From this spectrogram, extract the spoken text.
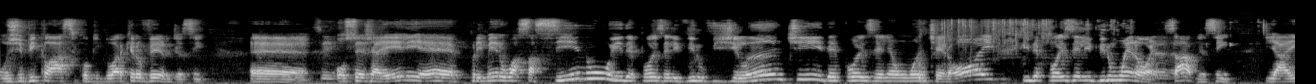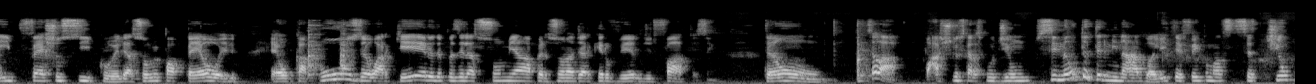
O gibi clássico do, do Arqueiro Verde, assim. É, ou seja, ele é primeiro o assassino, e depois ele vira o vigilante, e depois ele é um anti-herói, e depois ele vira um herói, É. sabe? Assim, e aí fecha o ciclo, ele assume o papel, ele é o capuz, é o arqueiro, e depois ele assume a persona de arqueiro verde, de fato, assim. Então, sei lá, acho que os caras podiam, se não ter terminado ali, ter feito uma. Tinham,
